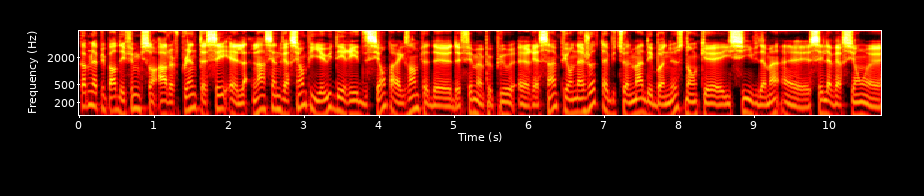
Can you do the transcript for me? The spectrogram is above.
comme la plupart des films qui sont out of print, c'est euh, l'ancienne version, puis il y a eu des rééditions, par exemple, de, films un peu plus euh, récents, puis on ajoute habituellement des bonus. Donc euh, ici, évidemment, c'est la version, je ne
